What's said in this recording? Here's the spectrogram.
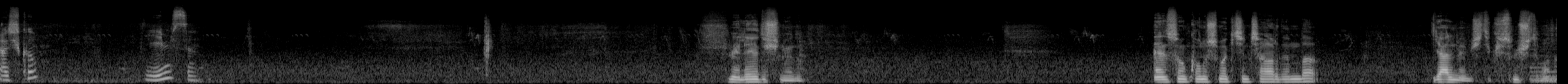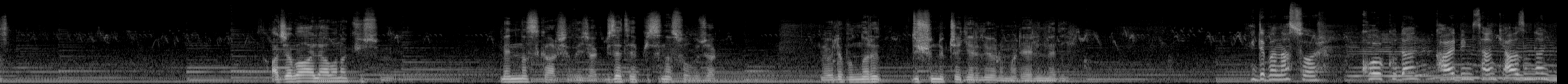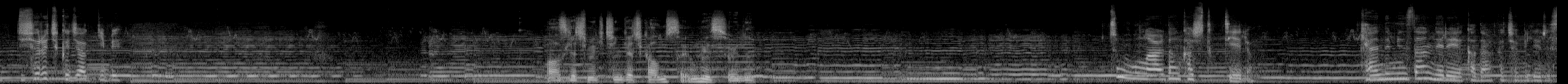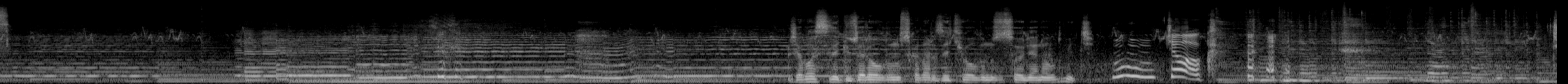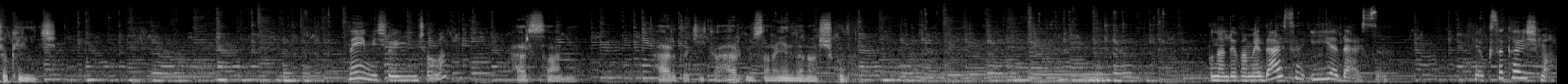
Aşkım, iyi misin? Meleği düşünüyordum. En son konuşmak için çağırdığımda gelmemişti, küsmüştü bana. Acaba hala bana küs mü? Beni nasıl karşılayacak? Bize tepkisi nasıl olacak? Öyle bunları düşündükçe geriliyorum Maria, elinde değil. Bir de bana sor. Korkudan kalbim sanki ağzımdan dışarı çıkacak gibi. Vazgeçmek için geç kalmış sayılmayız söyleyeyim. Tüm bunlardan kaçtık diyelim. Kendimizden nereye kadar kaçabiliriz? Acaba size güzel olduğunuz kadar zeki olduğunuzu söyleyen oldu mu hiç? Çok. Çok ilginç. Neymiş o ilginç olan? Her saniye, her dakika, her gün sana yeniden aşık oluyor. Buna devam edersin, iyi edersin. Yoksa karışma.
